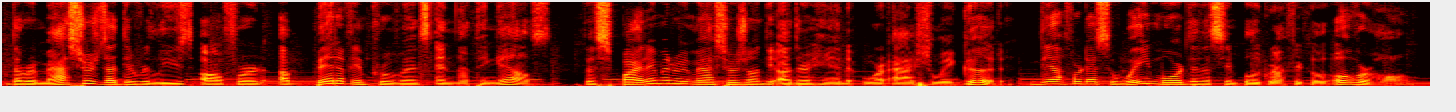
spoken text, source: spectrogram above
The remasters that they released offered a bit of improvements and nothing else. The Spider-Man remasters on the other hand were actually good. They offered us way more than a simple graphical overhaul.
